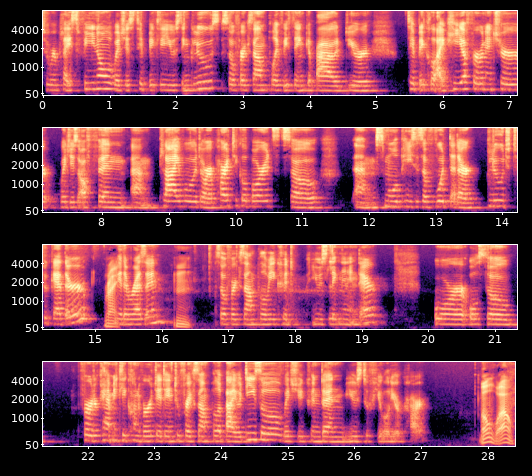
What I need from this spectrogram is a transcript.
to replace phenol, which is typically used in glues. So, for example, if we think about your typical IKEA furniture, which is often um, plywood or particle boards, so um, small pieces of wood that are glued together right. with a resin. Mm. So, for example, we could use lignin in there, or also further chemically convert it into, for example, a biodiesel, which you can then use to fuel your car. Oh, wow.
